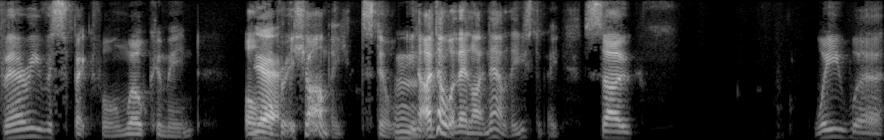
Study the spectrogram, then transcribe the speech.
very respectful and welcoming of Yeah. the British Army. Still, Mm. you know, I don't know what they're like now. They used to be. So we were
